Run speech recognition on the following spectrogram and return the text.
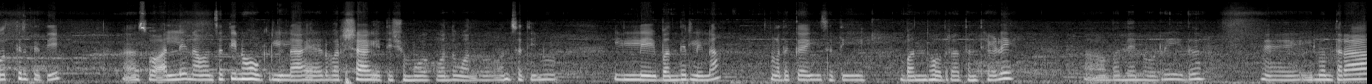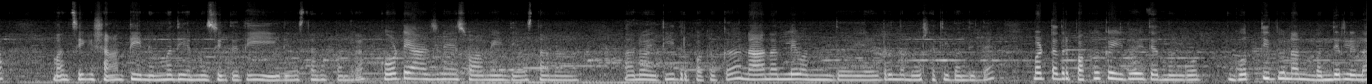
ಗೊತ್ತಿರ್ತೈತಿ. ಸೊ ಅಲ್ಲೇ ನಾವು ಒಂದು ಸತಿನೂ ಹೋಗಿರಲಿಲ್ಲ. ಎರಡು ವರ್ಷ ಆಗೈತಿ ಶಿವಮೊಗ್ಗಕ್ಕೆ ಒಂದು ಒಂದು ಒಂದು ಸತಿನೂ ಇಲ್ಲಿ ಬಂದಿರಲಿಲ್ಲ. ಅದಕ್ಕೆ ಈ ಸತಿ ಬಂದು ಹೋದ್ರತ್ತಂತ ಹೇಳಿ ಬಂದೆ ನೋಡ್ರಿ ಇದು. ಇಲ್ಲೊಂಥರ ಮನಸ್ಸಿಗೆ ಶಾಂತಿ ನೆಮ್ಮದಿ ಅನ್ನೋದು ಸಿಗ್ತೈತಿ ಈ ದೇವಸ್ಥಾನಕ್ಕೆ ಬಂದ್ರೆ. ಕೋಟೆ ಆಂಜನೇಯ ಸ್ವಾಮಿ ದೇವಸ್ಥಾನ ಅನ್ನೋ ಐತಿ ಇದ್ರ ಪಕ್ಕಕ್ಕೆ. ನಾನಲ್ಲೇ ಒಂದು ಎರಡರಿಂದ ಮೂರು ಸತಿ ಬಂದಿದ್ದೆ. ಬಟ್ ಅದ್ರ ಪಕ್ಕಕ್ಕೆ ಇದು ಐತಿ, ಅದು ನಂಗೆ ಗೊತ್ತು ಗೊತ್ತಿದ್ದು ನಾನು ಬಂದಿರಲಿಲ್ಲ.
